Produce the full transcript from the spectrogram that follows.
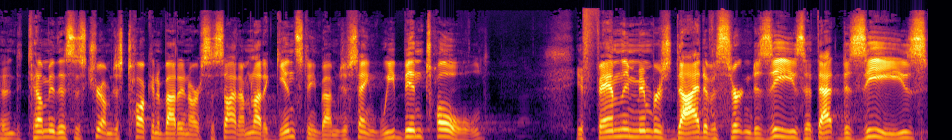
and tell me this is true. I'm just talking about in our society. I'm not against anybody. I'm just saying we've been told if family members died of a certain disease, that that disease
